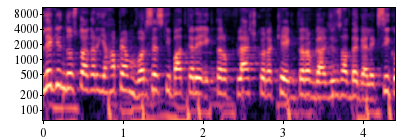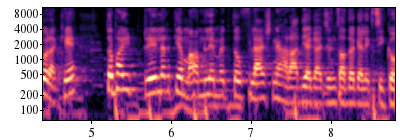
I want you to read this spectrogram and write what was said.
लेकिन दोस्तों, अगर यहाँ पे हम वर्सेस की बात करें, एक तरफ़ फ्लैश को रखे, एक तरफ़ गार्जियंस ऑफ़ द गैलेक्सी को रखे तो भाई ट्रेलर के मामले में तो फ्लैश ने हरा दिया गार्जियंस ऑफ़ द गैलेक्सी को।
